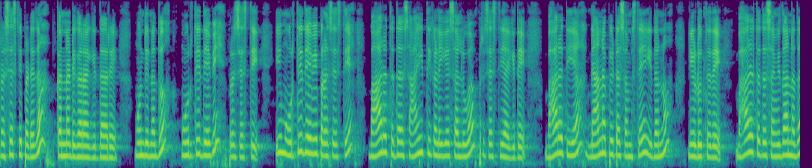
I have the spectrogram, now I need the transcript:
ಪ್ರಶಸ್ತಿ ಪಡೆದ ಕನ್ನಡಿಗರಾಗಿದ್ದಾರೆ. ಮುಂದಿನದು ಮೂರ್ತಿದೇವಿ ಪ್ರಶಸ್ತಿ. ಈ ಮೂರ್ತಿದೇವಿ ಪ್ರಶಸ್ತಿ ಭಾರತದ ಸಾಹಿತಿಗಳಿಗೆ ಸಲ್ಲುವ ಪ್ರಶಸ್ತಿಯಾಗಿದೆ. ಭಾರತೀಯ ಜ್ಞಾನಪೀಠ ಸಂಸ್ಥೆ ಇದನ್ನು ನೀಡುತ್ತದೆ. ಭಾರತದ ಸಂವಿಧಾನದ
